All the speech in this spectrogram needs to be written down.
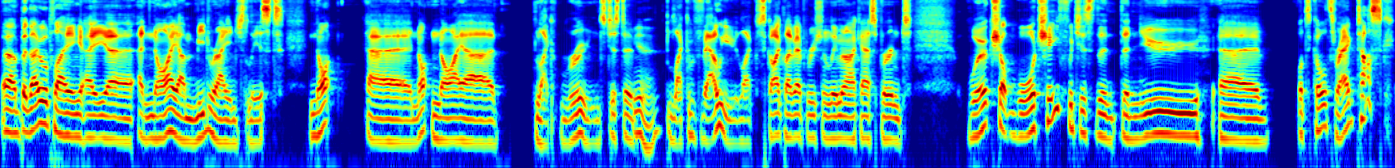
uh, but they were playing a uh, a Naya mid range list, not uh, not Naya like runes, just a yeah. like value, like Skyclave Apparition, Luminarch Aspirant, Workshop War Chief, which is the the new uh, what's it called Thragtusk.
